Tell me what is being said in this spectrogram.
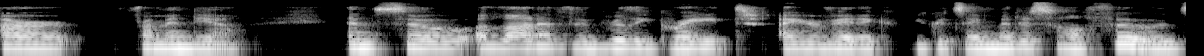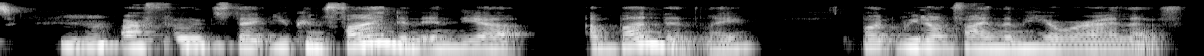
are from india and so a lot of the really great Ayurvedic, you could say medicinal foods, mm-hmm. are foods that you can find in India abundantly, but we don't find them here where I live.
